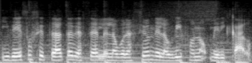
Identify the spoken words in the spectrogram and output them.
Y de eso se trata de hacer la elaboración del audífono medicado.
